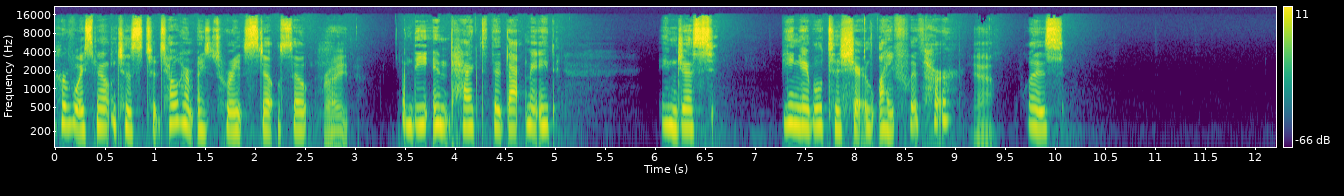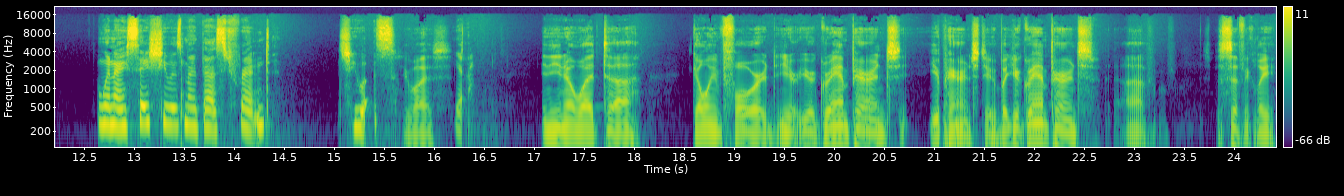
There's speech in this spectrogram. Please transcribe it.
her voicemail just to tell her my story still. So Right. the impact that that made in just being able to share life with her Yeah. was when I say she was my best friend, she was. She was. Yeah. And you know what? Uh, going forward, your your grandparents, your parents too, but your grandparents uh, specifically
